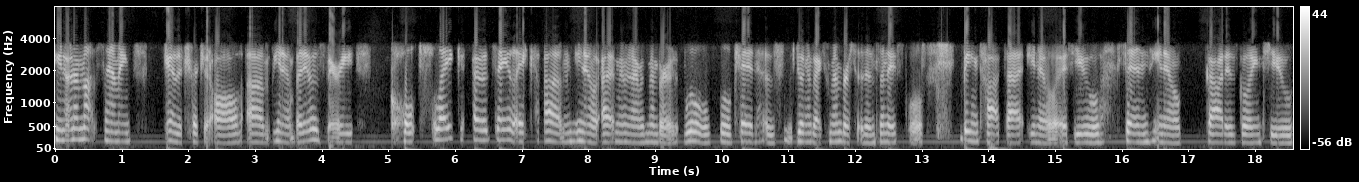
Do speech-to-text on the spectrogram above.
you know, and I'm not slamming, you know, the church at all, um, you know, but it was very cult like I would say like um you know I mean I remember little little kid as young as I can remember sitting in Sunday school being taught that you know if you sin you know God is going to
